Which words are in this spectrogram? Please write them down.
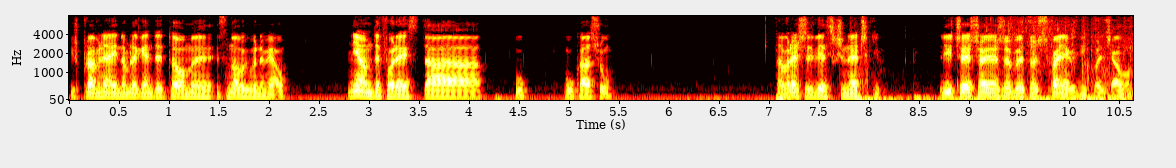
Już prawie na jedną legendę to my z nowych będę miał. Nie mam Deforesta, Łu- Łukaszu. Dobra, jeszcze dwie skrzyneczki. Liczę jeszcze, żeby coś fajnego z nich poleciało.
